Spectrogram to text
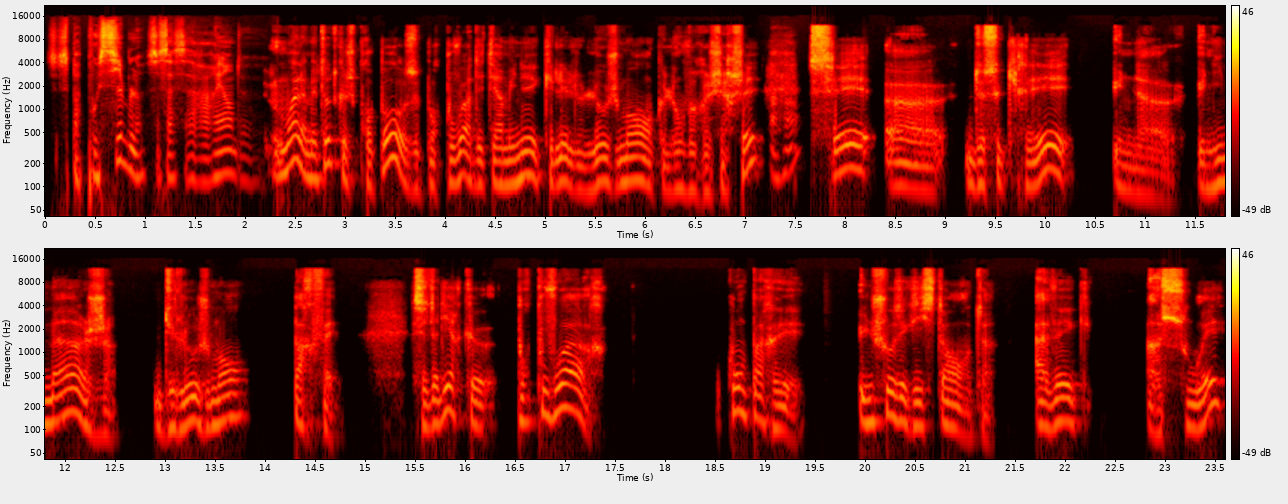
c'est pas possible, ça, ça sert à rien de. Moi, la méthode que je propose pour pouvoir déterminer quel est le logement que l'on veut rechercher, uh-huh. c'est euh, de se créer une euh, une image du logement parfait. C'est-à-dire que pour pouvoir comparer une chose existante avec un souhait,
